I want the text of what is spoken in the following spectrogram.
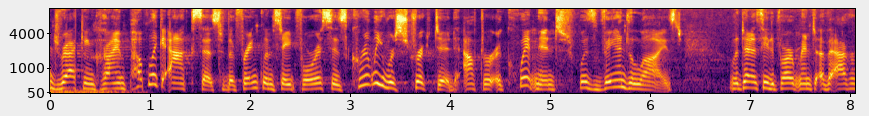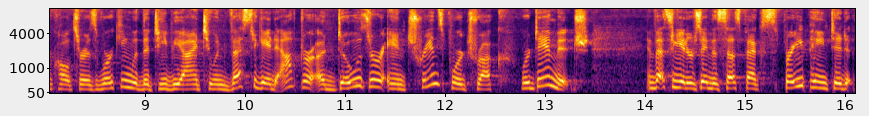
And tracking crime, public access to the Franklin State Forest is currently restricted after equipment was vandalized. The Tennessee Department of Agriculture is working with the TBI to investigate after a dozer and transport truck were damaged. Investigators say the suspects spray painted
